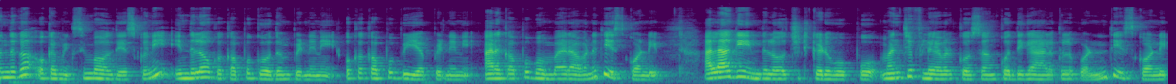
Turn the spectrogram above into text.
ముందుగా ఒక మిక్సింగ్ బౌల్ తీసుకుని ఇందులో ఒక కప్పు గోధుమ పిండిని ఒక కప్పు బియ్యం పిండిని అరకప్పు బొంబాయి రవ్వని తీసుకోండి. అలాగే ఇందులో చిటికెడు ఉప్పు మంచి ఫ్లేవర్ కోసం కొద్దిగా యాలకుల పొడిని తీసుకోండి.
